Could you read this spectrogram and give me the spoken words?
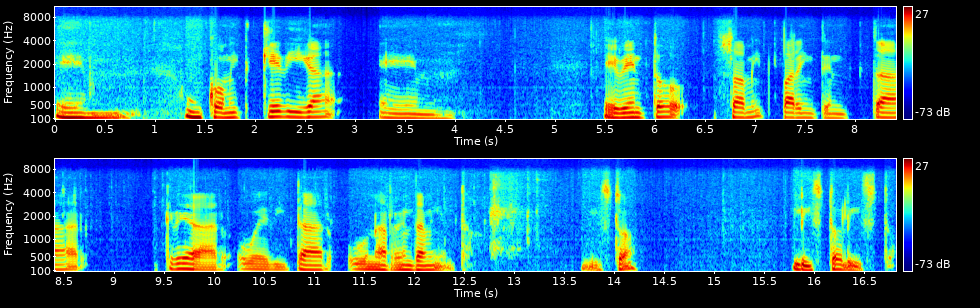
Em, un commit que diga em, evento summit para intentar crear o editar un arrendamiento. Listo. Listo, listo.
